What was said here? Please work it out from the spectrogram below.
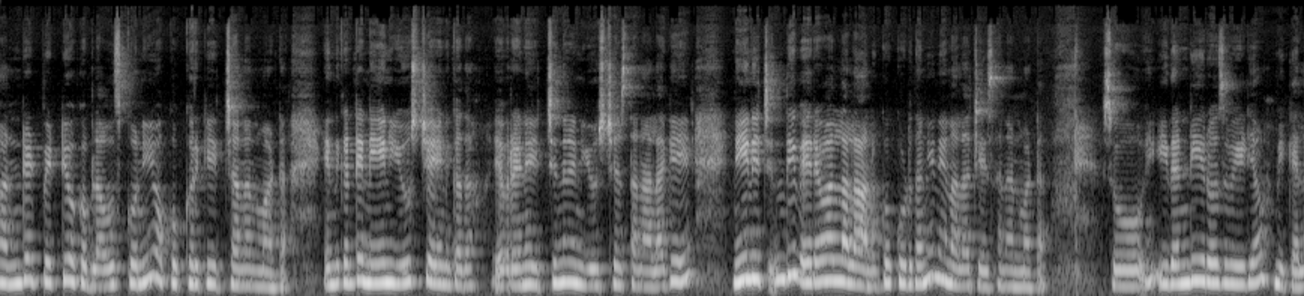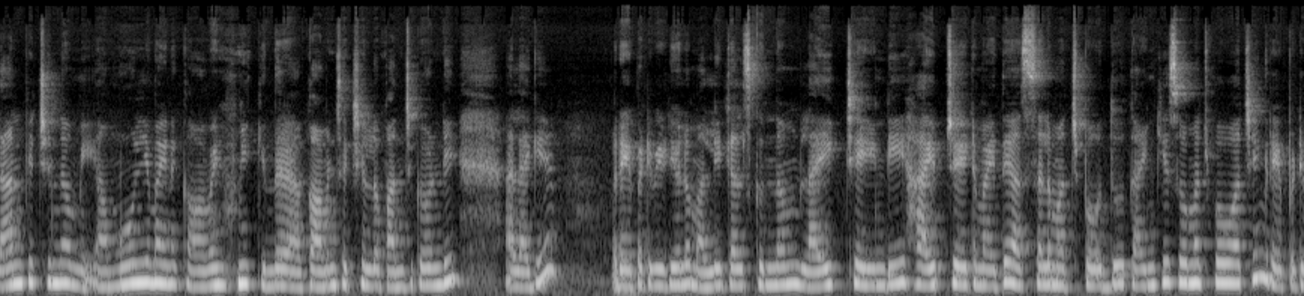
హండ్రెడ్ పెట్టి ఒక బ్లౌజ్ కొని ఒక్కొక్కరికి ఇచ్చానమాట ఎందుకంటే నేను యూస్ చేయను కదా. ఎవరైనా ఇచ్చింది నేను యూస్ చేస్తాను. అలాగే నేను ఇచ్చింది వేరే వాళ్ళు అలా అనుకోకూడదని నేను అలా చేశానమాట సో ఇదండి ఈరోజు వీడియో. మీకు ఎలా అనిపించిందో మీ అమూల్యమైన కామెంట్ని కింద కామెంట్ సెక్షన్లో పంచుకోండి. అలాగే రేపటి వీడియోలో మళ్ళీ కలుసుకుందాం. లైక్ చేయండి. హైప్ చేయటం అయితే అస్సలు మర్చిపోవద్దు. Thank you so much for watching రేపటి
